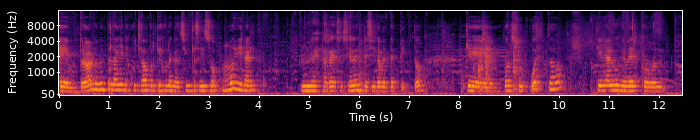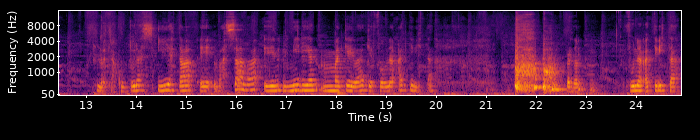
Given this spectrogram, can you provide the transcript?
em, probablemente la hayan escuchado porque es una canción que se hizo muy viral en una de estas redes sociales, específicamente en TikTok, que por supuesto tiene algo que ver con nuestras culturas y está eh, basada en Miriam Makeba, que fue una activista, perdón, fue una activista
